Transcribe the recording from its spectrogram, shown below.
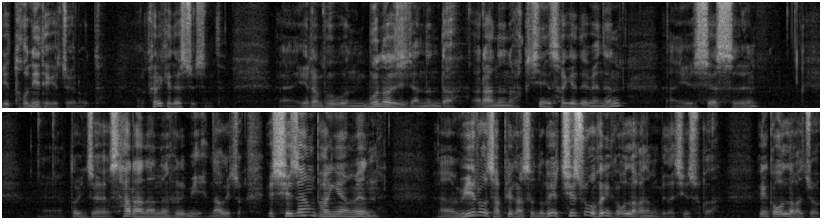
이 돈이 되겠죠. 이런 것들. 그렇게 될 수 있습니다. 에, 이런 부분 무너지지 않는다라는 확신이 서게 되면은 아, 이 CS 또 이제 살아나는 흐름이 나오겠죠. 시장 방향은 어, 위로 잡힐 가능성이 높아요. 지수가 그러니까 올라가는 겁니다. 지수가. 그러니까 올라가죠.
